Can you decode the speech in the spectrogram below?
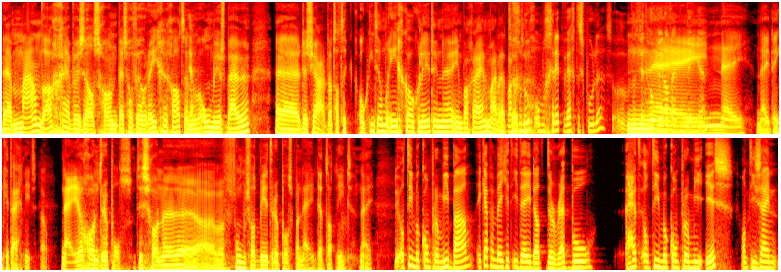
eh, maandag hebben we zelfs gewoon best wel veel regen gehad. En Ja. onweersbuien. Eh, dus ja, dat had ik ook niet helemaal ingecalculeerd in, eh, in Bahrein. Maar, dat, Maar dat- genoeg om grip weg te spoelen. Zo, dat vindt altijd een ding? Nee, nee, nee, denk het eigenlijk niet. Oh. Nee, gewoon druppels. Het is gewoon soms wat meer druppels, maar nee, dat, dat niet. Nee. De ultieme compromisbaan. Ik heb een beetje het idee dat de Red Bull het ultieme compromis is. Want die zijn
